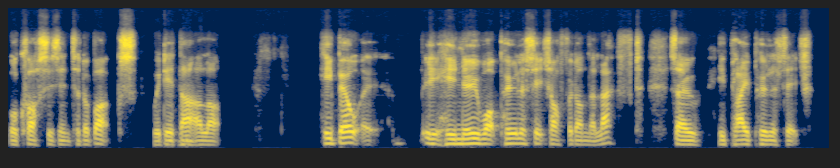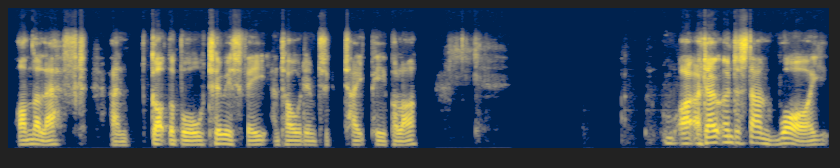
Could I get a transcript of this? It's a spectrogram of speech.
or crosses into the box. We did that a lot. He built. He knew what Pulisic offered on the left, so he played Pulisic on the left and got the ball to his feet and told him to take people on. I, don't understand why.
